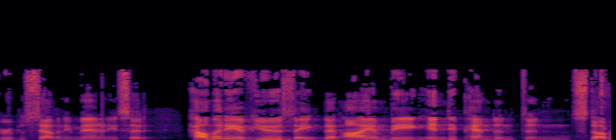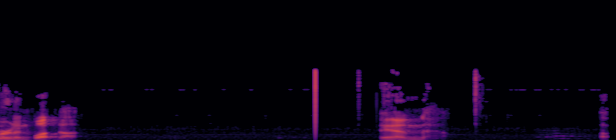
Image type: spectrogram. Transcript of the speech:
group of 70 men and he said, How many of you think that I am being independent and stubborn and whatnot? And uh,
